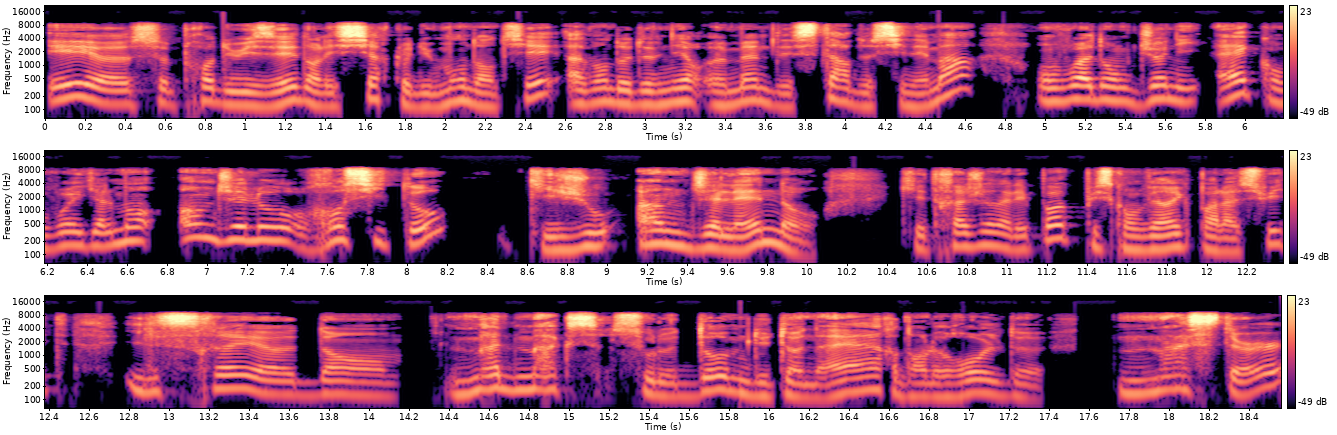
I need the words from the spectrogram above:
et euh, se produisaient dans les cirques du monde entier avant de devenir eux-mêmes des stars de cinéma. On voit donc Johnny Eck, on voit également Angelo Rossito qui joue Angeleno, qui est très jeune à l'époque puisqu'on verrait que par la suite il serait euh, dans Mad Max sous le dôme du tonnerre dans le rôle de Master,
